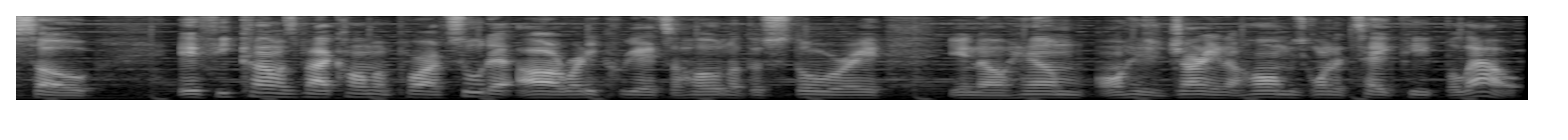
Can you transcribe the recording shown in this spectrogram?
So if he comes back home in part two, that already creates a whole nother story. You know, him on his journey to home, he's going to take people out.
